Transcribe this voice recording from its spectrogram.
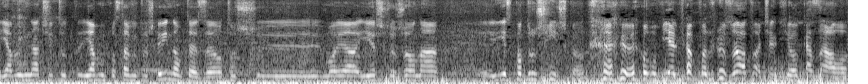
ja bym inaczej tu, ja bym postawił troszkę inną tezę. Otóż y, moja jeszcze żona y, jest podróżniczką. Uwielbia podróżować, jak się okazało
